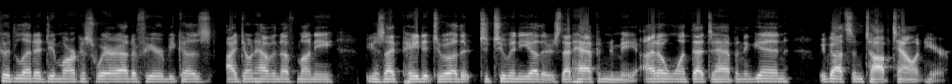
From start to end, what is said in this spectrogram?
could let a Demarcus Ware out of here because I don't have enough money because I paid it to other to too many others. That happened to me. I don't want that to happen again. We've got some top talent here.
